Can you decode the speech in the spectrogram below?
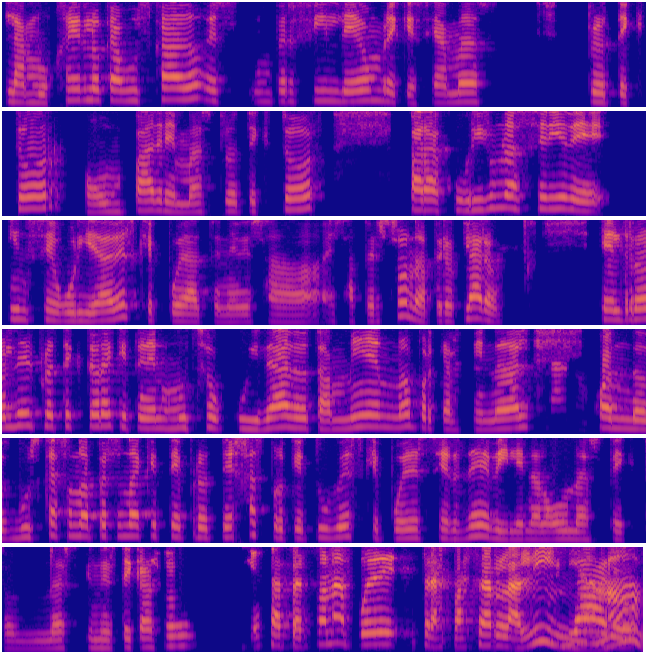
la mujer lo que ha buscado es un perfil de hombre que sea más protector o un padre más protector para cubrir una serie de inseguridades que pueda tener esa, persona. Pero claro, el rol del protector hay que tener mucho cuidado también, ¿no? Porque al final, cuando buscas a una persona que te protejas, porque tú ves que puede ser débil en algún aspecto. En este caso. Y esa persona puede traspasar la línea, ¿no?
